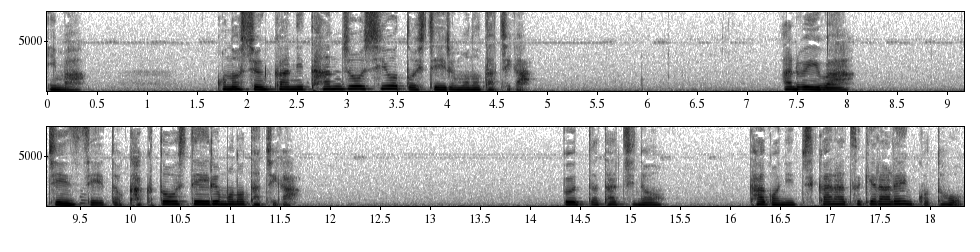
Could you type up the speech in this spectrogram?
今この瞬間に誕生しようとしている者たちがあるいは人生と格闘している者たちがブッダたちの過去に力づけられんことを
